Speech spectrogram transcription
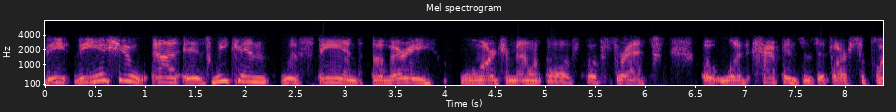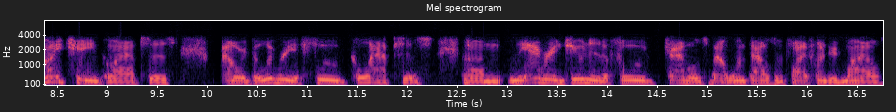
The the issue uh, is we can withstand a very large amount of, of threats, but what happens is if our supply chain collapses, our delivery of food collapses. Um, the average unit of food travels about 1,500 miles,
